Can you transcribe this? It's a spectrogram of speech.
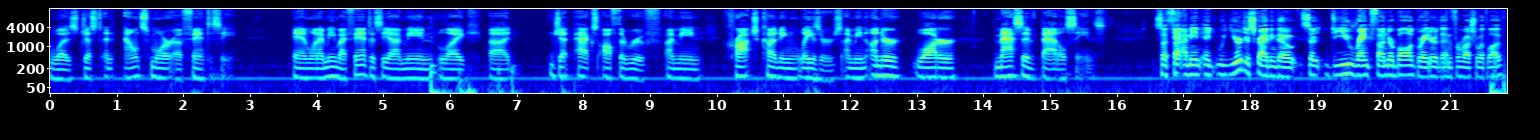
was just an ounce more of fantasy. And what I mean by fantasy, I mean like uh, jetpacks off the roof. I mean crotch cutting lasers. I mean underwater massive battle scenes. So th- I mean, it, you're describing though. So do you rank Thunderball greater than From Russia with Love?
